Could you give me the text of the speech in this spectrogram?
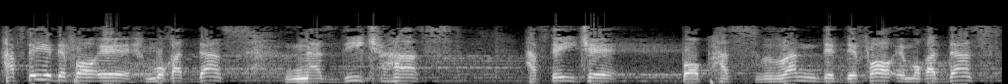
هفته دفاع مقدس نزدیک هست. هفته ای که با پسوند دفاع مقدس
